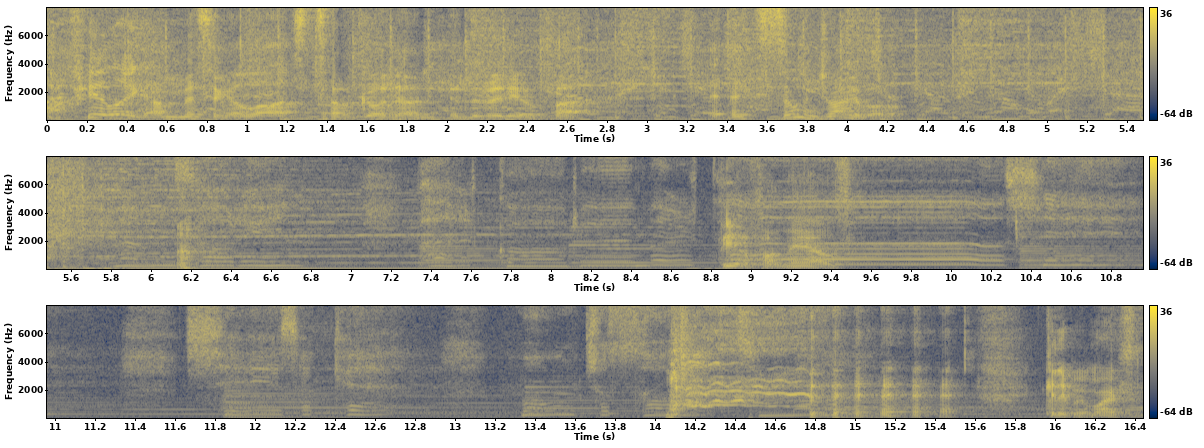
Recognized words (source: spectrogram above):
I feel like I'm missing a lot of stuff going on in the video, but it's so enjoyable. Beautiful nails. Could have been worse.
